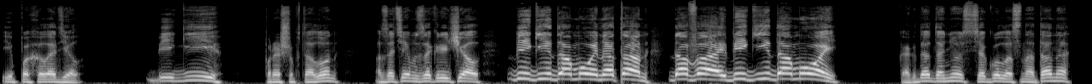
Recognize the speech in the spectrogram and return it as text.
и похолодел. «Беги!» — прошептал он, а затем закричал. «Беги домой, Натан! Давай, беги домой!» Когда донесся голос Натана,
